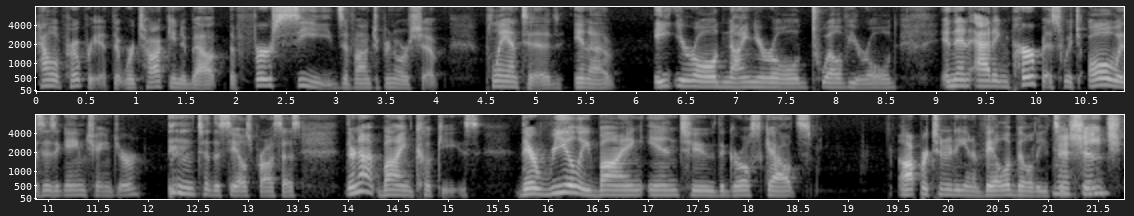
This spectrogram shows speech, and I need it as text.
how appropriate that we're talking about the first seeds of entrepreneurship planted in a 8-year-old, 9-year-old, 12-year-old and then adding purpose which always is a game changer to the sales process. They're not buying cookies. They're really buying into the Girl Scouts opportunity and availability to Mission. teach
